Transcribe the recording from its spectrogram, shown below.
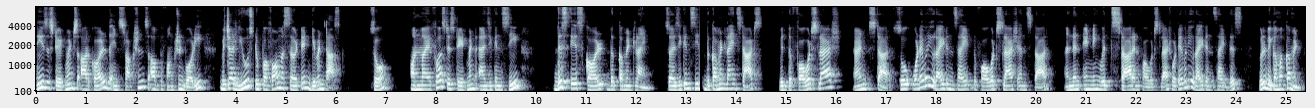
these statements are called the instructions of the function body, which are used to perform a certain given task. So on my first statement, as you can see, this is called the comment line. So as you can see, the comment line starts with the forward slash and star. So whatever you write inside the forward slash and star and then ending with star and forward slash, whatever you write inside this will become a comment.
